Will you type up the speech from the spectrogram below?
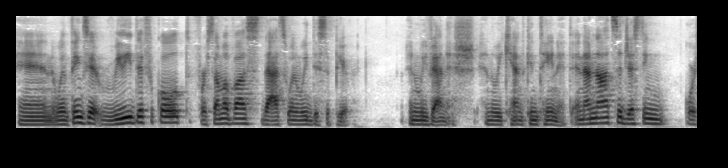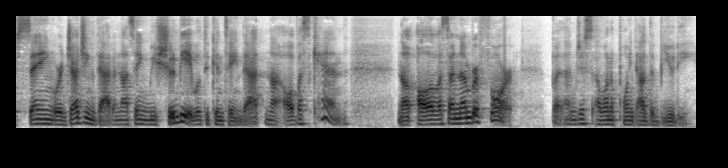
And when things get really difficult, for some of us, that's when we disappear and we vanish and we can't contain it. And I'm not suggesting or saying or judging that. I'm not saying we should be able to contain that. Not all of us can. Not all of us are number four. But I'm just, I want to point out the beauty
